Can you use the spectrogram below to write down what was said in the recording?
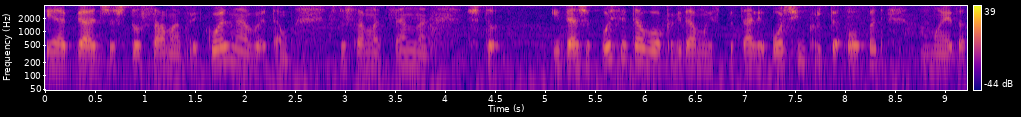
И опять же, что самое прикольное в этом, что самое ценное, что и даже после того, когда мы испытали очень крутой опыт, мы это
